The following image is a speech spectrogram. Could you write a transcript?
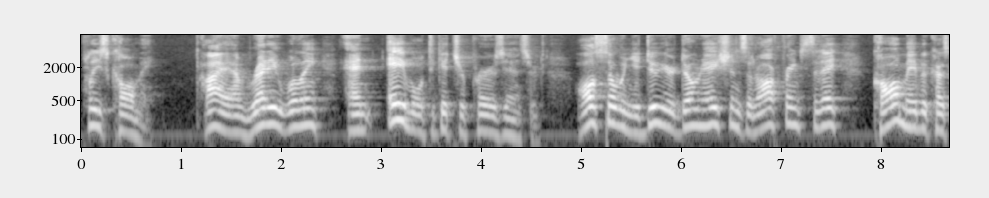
please call me. I am ready, willing, and able to get your prayers answered. Also, when you do your donations and offerings today, call me because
